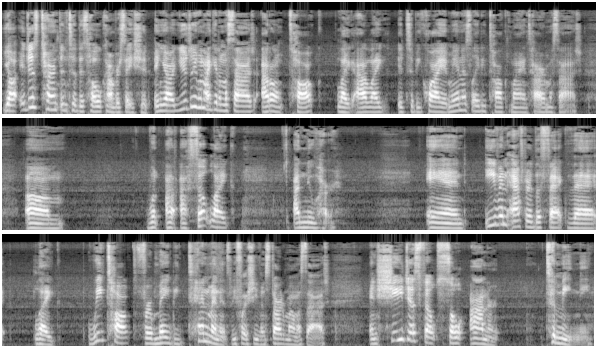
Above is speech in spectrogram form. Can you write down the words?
y'all, it just turned into this whole conversation. And y'all, usually when I get a massage, I don't talk. Like, I like it to be quiet. Me and this lady talked my entire massage um, when I, I felt like I knew her. And even after the fact that, like, we talked for maybe 10 minutes before she even started my massage. And she just felt so honored to meet me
